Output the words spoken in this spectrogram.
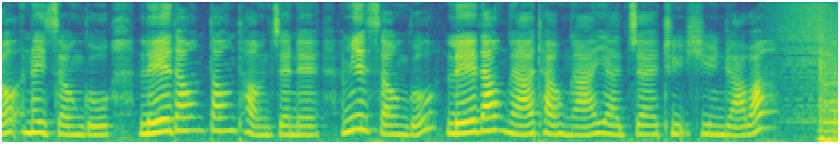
တော့အနှိမ့်ဆုံးကို4000ကျပ်နဲ့အမြင့်ဆုံးကို4500ကျပ်အထိရှင်တာပါ။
